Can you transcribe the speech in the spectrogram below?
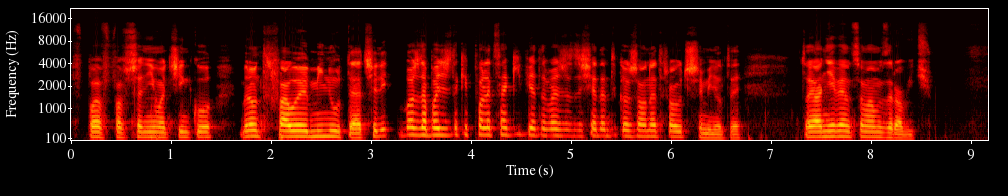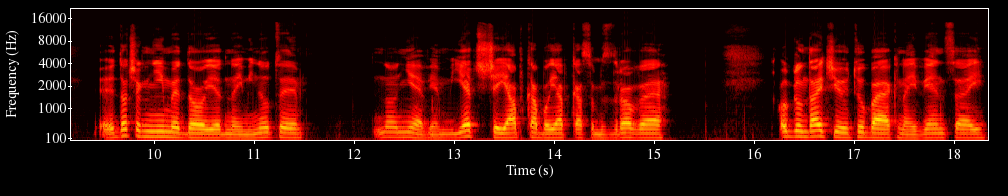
w, w poprzednim odcinku, będą trwały minutę, czyli można powiedzieć takie polecajki Piotr 7, tylko że one trwały 3 minuty. To ja nie wiem, co mam zrobić. Y, Dociągnijmy do jednej minuty. No nie wiem, jedzcie jabłka, bo jabłka są zdrowe. Oglądajcie YouTube'a jak najwięcej.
